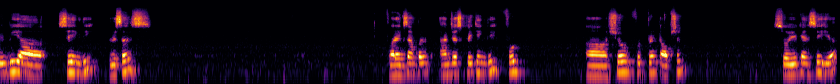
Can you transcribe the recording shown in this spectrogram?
will be uh, seeing the results. For example I'm just clicking the foot uh, show footprint option. So you can see here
